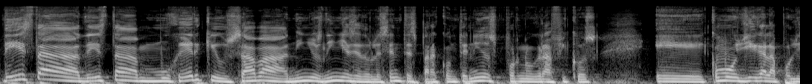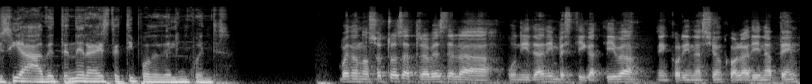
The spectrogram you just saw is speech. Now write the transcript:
de esta, de esta mujer que usaba a niños, niñas y adolescentes para contenidos pornográficos, eh, ¿cómo llega la policía a detener a este tipo de delincuentes? Bueno, nosotros a través de la unidad investigativa en coordinación con la DINAPEN,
